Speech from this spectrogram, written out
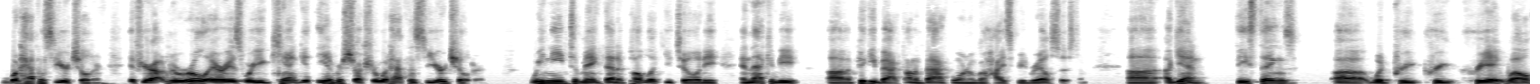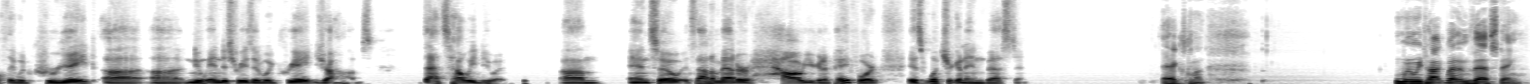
what happens to your children? If you're out in the rural areas where you can't get the infrastructure, what happens to your children? We need to make that a public utility, and that can be uh, piggybacked on a backbone of a high speed rail system. Uh, again, these things uh, would pre- cre- create wealth, they would create uh, uh, new industries, it would create jobs. That's how we do it. Um, and so it's not a matter how you're going to pay for it, it's what you're going to invest in. Excellent. When we talk about investing,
